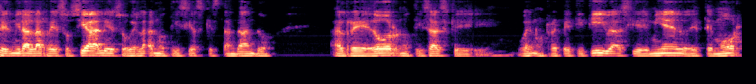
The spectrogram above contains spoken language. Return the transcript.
es mirar las redes sociales o ver las noticias que están dando alrededor, noticias que, bueno, repetitivas y de miedo, de temor.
